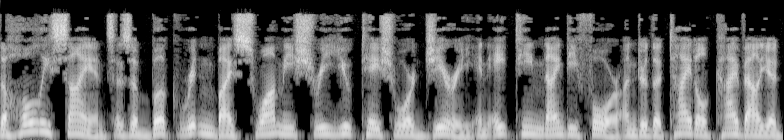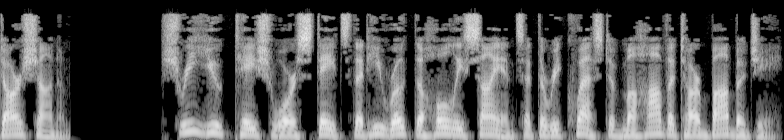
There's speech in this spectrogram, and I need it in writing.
The Holy Science is a book written by Swami Sri Yukteswar Giri in 1894 under the title Kaivalya Darshanam. Sri Yukteswar states that he wrote the Holy Science at the request of Mahavatar Babaji.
